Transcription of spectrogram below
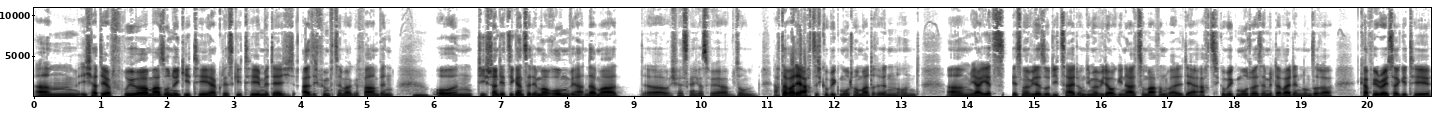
Ähm, ich hatte ja früher mal so eine GT, Hercules GT, mit der ich, als ich 15 war, gefahren bin. Mhm. Und die stand jetzt die ganze Zeit immer rum. Wir hatten da mal äh, ich weiß gar nicht, was wir, so, ach, da war der 80 Kubik Motor mal drin und ähm, ja, jetzt ist mal wieder so die Zeit, um die mal wieder original zu machen, weil der 80 Kubik Motor ist ja mittlerweile in unserer Coffee Racer GT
